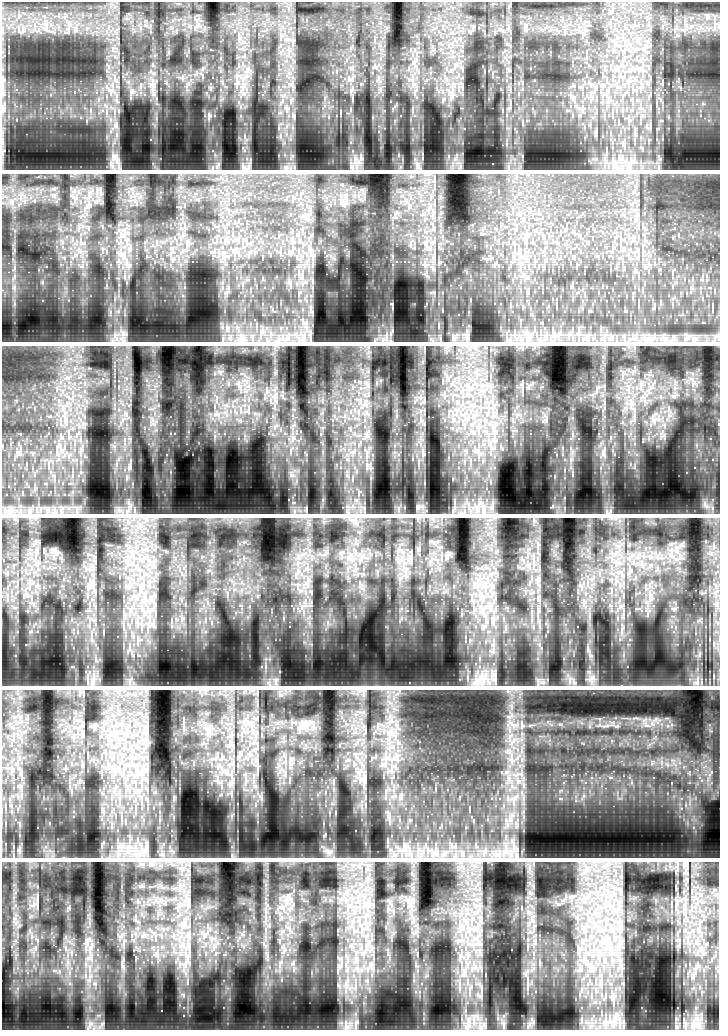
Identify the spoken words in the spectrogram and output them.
E então meu treinador falou para mim ter a cabeça tranquila, que que ele iria resolver as coisas da da melhor forma possível. Evet çok zor zamanlar geçirdim. Gerçekten olmaması gereken bir olay yaşandı ne yazık ki. Beni de inanılmaz hem beni hem ailemi inanılmaz üzüntüye sokan bir olay yaşadı, yaşandı. Pişman olduğum bir olay yaşandı. Ee, zor günleri geçirdim ama bu zor günleri bir nebze daha iyi, daha e,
